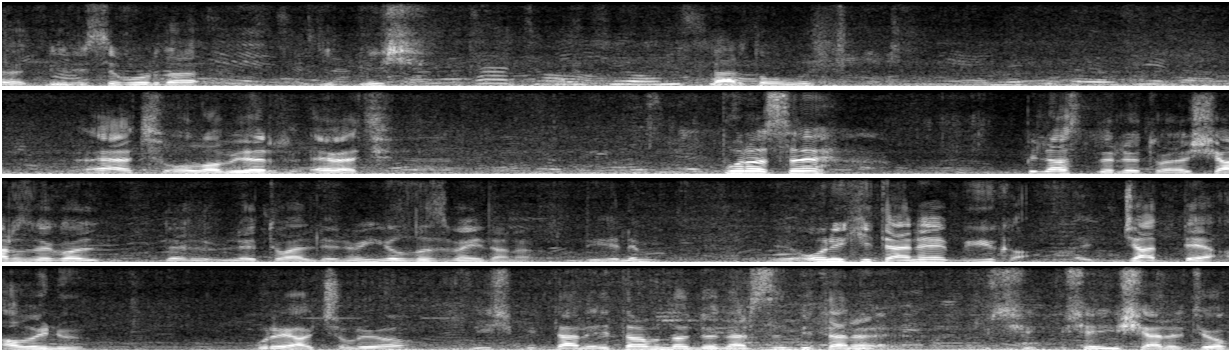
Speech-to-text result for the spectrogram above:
Evet birisi burada gitmiş. Pert olmuş. Evet olabilir. Evet. Burası Place de l'Etoile, Charles de Gaulle de l'Etoile deniyor. Yıldız Meydanı diyelim. Ee, 12 tane büyük cadde, avenue buraya açılıyor. Hiç bir tane etrafından dönersin bir tane şey, şey işareti yok.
